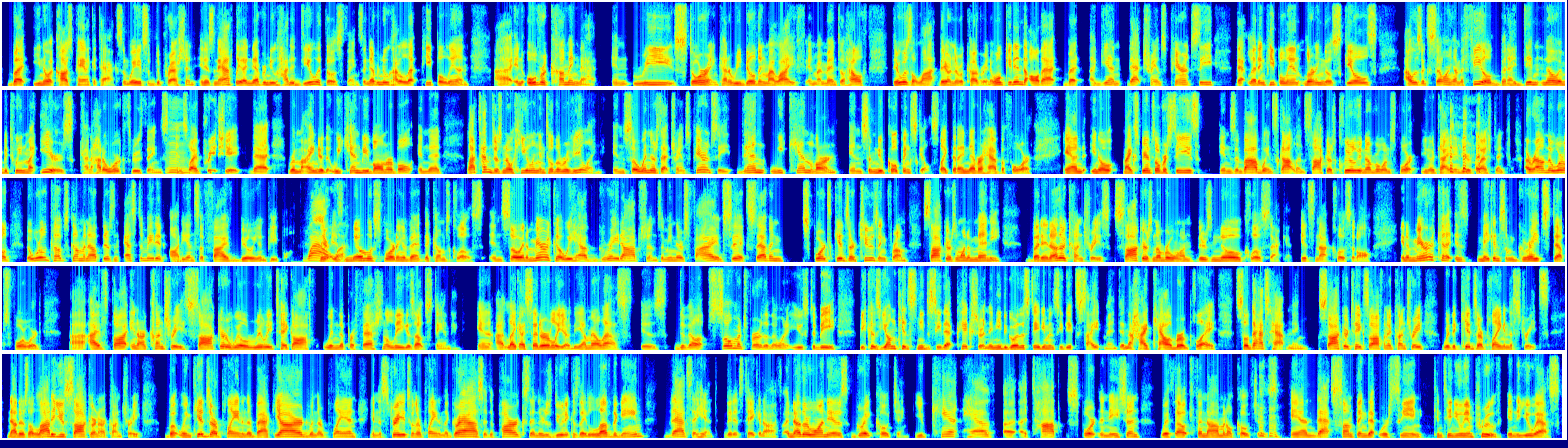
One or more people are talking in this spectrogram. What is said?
but you know, it caused panic attacks and waves of depression. And as an athlete, I never knew how to deal with those things. I never knew how to let people in. Uh, and overcoming that and restoring, kind of rebuilding my life and my mental health, there was a lot there in the recovery. And I won't get into all that, but again, that transparency, that letting people in, learning those skills. I was excelling on the field, but I didn't know in between my ears kind of how to work through things. And Mm. so I appreciate that reminder that we can be vulnerable and that a lot of times there's no healing until the revealing. And so when there's that transparency, then we can learn in some new coping skills like that I never had before. And, you know, my experience overseas in Zimbabwe in Scotland, soccer is clearly number one sport, you know, tying into your question. Around the world, the World Cup's coming up. There's an estimated audience of 5 billion people. Wow. There is no sporting event that comes close. And so in America, we have great options. I mean, there's five, six, seven sports kids are choosing from. Soccer's one of many. But in other countries, soccer's number one. There's no close second. It's not close at all. In America is making some great steps forward. Uh, I've thought in our country, soccer will really take off when the professional league is outstanding. And I, like I said earlier, the MLS is developed so much further than when it used to be because young kids need to see that picture and they need to go to the stadium and see the excitement and the high caliber of play. So that's happening. Soccer takes off in a country where the kids are playing in the streets. Now, there's a lot of youth soccer in our country, but when kids are playing in their backyard, when they're playing in the streets, when they're playing in the grass, at the parks, and they're just doing it because they love the game, that's a hint that it's taken off. Another one is great coaching. You can't have a, a top sport in the nation without phenomenal coaches. and that's something that we're seeing continually improve in the US.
